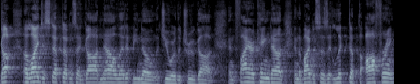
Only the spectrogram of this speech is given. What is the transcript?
God, Elijah stepped up and said, God, now let it be known that you are the true God. And fire came down, and the Bible says it licked up the offering,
